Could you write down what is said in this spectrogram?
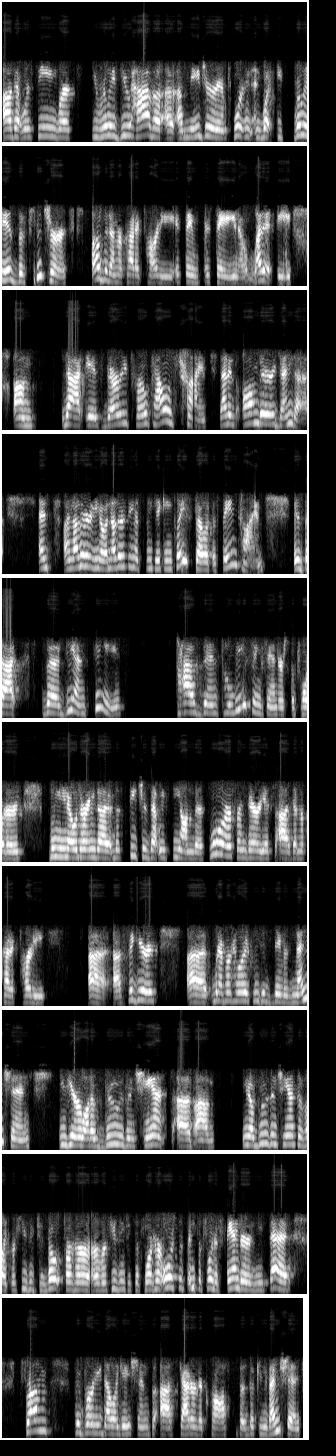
uh, that we're seeing where you really do have a, a major important and what really is the future of the Democratic Party if they if they you know let it be um, that is very pro Palestine that is on their agenda. And another you know another thing that's been taking place though at the same time is that the DNC has been policing Sanders supporters when you know during the the speeches that we see on the floor from various uh, Democratic Party uh, uh, figures uh, whenever Hillary Clinton's name is mentioned, you hear a lot of boos and chants of, um, you know, boos and chants of like refusing to vote for her or refusing to support her or in support of Sanders instead from the Bernie delegations uh, scattered across the, the convention.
